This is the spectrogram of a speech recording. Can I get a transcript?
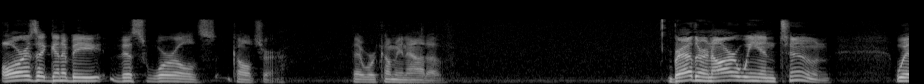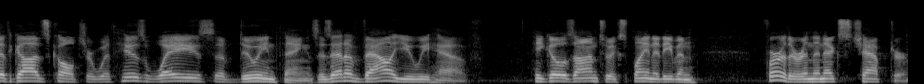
Or is it going to be this world's culture that we're coming out of? Brethren, are we in tune with God's culture, with His ways of doing things? Is that a value we have? He goes on to explain it even further in the next chapter.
